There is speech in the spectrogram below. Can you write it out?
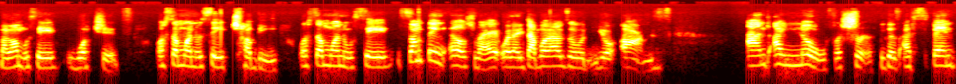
my mom will say, watch it or someone will say chubby, or someone will say something else, right? Or like double on your arms. And I know for sure because I've spent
